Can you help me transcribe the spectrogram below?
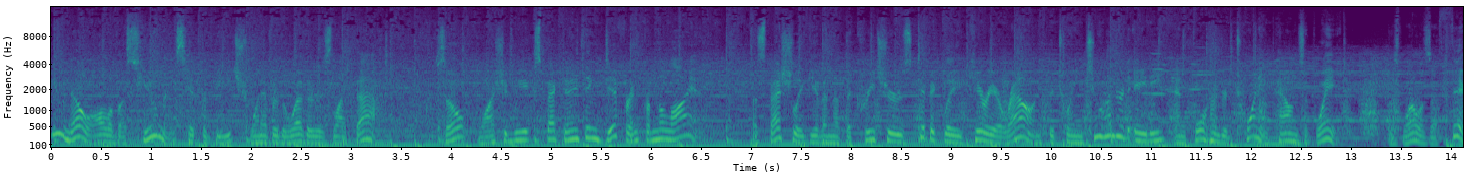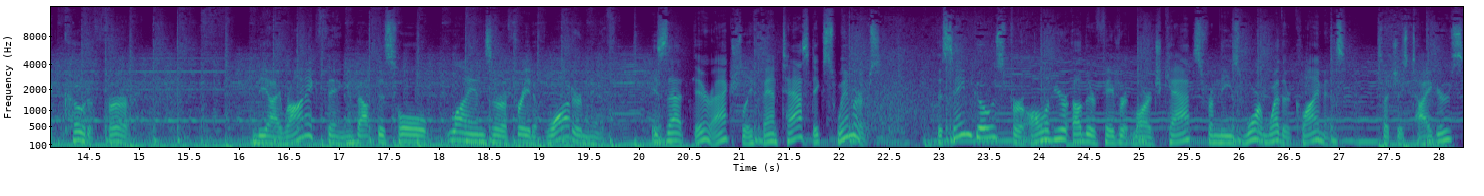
You know all of us humans hit the beach whenever the weather is like that. So why should we expect anything different from the lion? Especially given that the creatures typically carry around between 280 and 420 pounds of weight as well as a thick coat of fur. The ironic thing about this whole lions are afraid of water myth is that they're actually fantastic swimmers. The same goes for all of your other favorite large cats from these warm weather climates, such as tigers,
